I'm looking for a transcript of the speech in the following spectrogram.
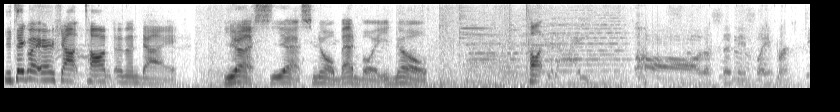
you take my air shot, taunt, and then die. Yes, yes, no, bad boy, no. Taunt. The Sydney sleeper. See,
